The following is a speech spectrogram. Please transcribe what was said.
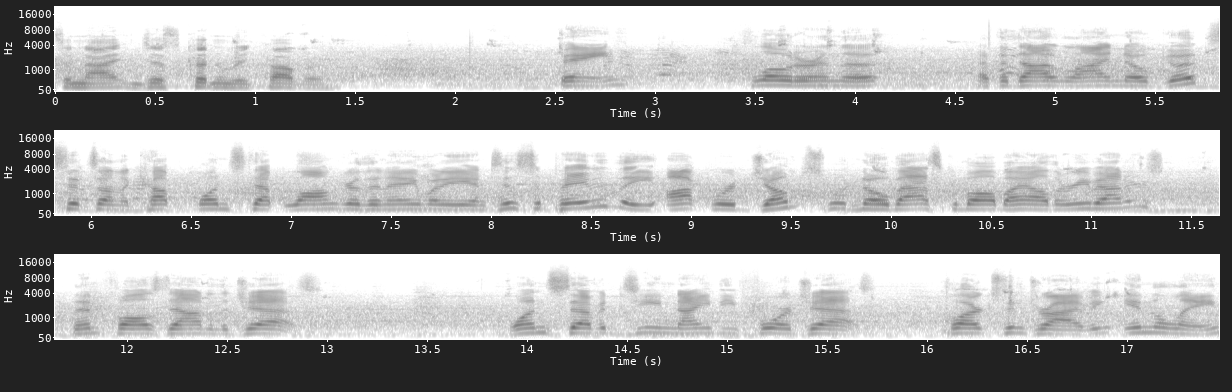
tonight and just couldn't recover. Bane, floater in the at the dotted line, no good. Sits on the cup one step longer than anybody anticipated. The awkward jumps with no basketball by all the rebounders, then falls down to the Jazz. 117-94 Jazz. Clarkson driving in the lane.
